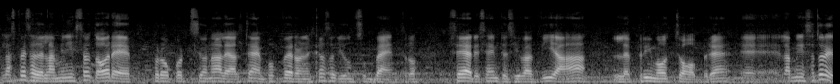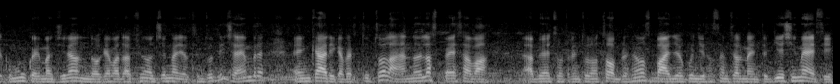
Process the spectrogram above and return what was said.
La spesa dell'amministratore è proporzionale al tempo, ovvero nel caso di un subentro, se ad esempio si va via il primo ottobre, eh, l'amministratore comunque immaginando che va dal primo gennaio al 31 dicembre è in carica per tutto l'anno e la spesa va, abbiamo detto 31 ottobre se non sbaglio, quindi sostanzialmente 10 mesi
